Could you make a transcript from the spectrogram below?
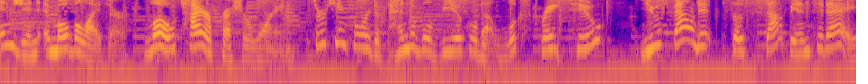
engine immobilizer, low tire pressure warning. Searching for a dependable vehicle that looks great too? You found it, so stop in today.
